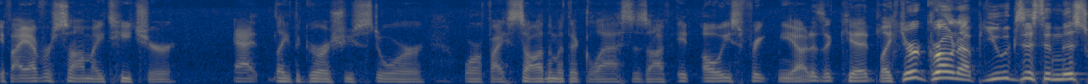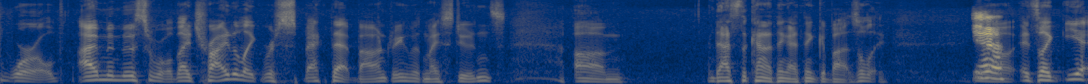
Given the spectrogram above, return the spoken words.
if I ever saw my teacher at like the grocery store or if I saw them with their glasses off, it always freaked me out as a kid. Like you're grown up, you exist in this world. I'm in this world. I try to like respect that boundary with my students. Um, that's the kind of thing I think about. So, like, yeah, know, it's like yeah.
